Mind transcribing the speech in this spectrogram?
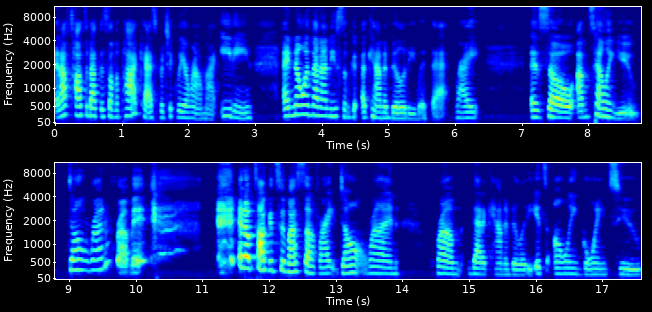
And I've talked about this on the podcast, particularly around my eating and knowing that I need some accountability with that. Right. And so I'm telling you, don't run from it. and I'm talking to myself, right? Don't run from that accountability. It's only going to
